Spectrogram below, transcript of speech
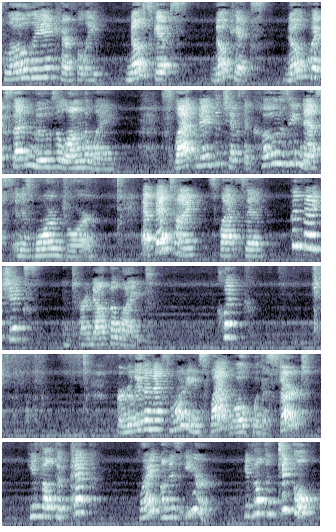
slowly and carefully. No skips, no kicks, no quick sudden moves along the way. Splat made the chicks a cozy nest in his warm drawer. At bedtime, Splat said, Good night, chicks, and turned out the light. Click. Early the next morning, Splat woke with a start. He felt a peck right on his ear. He felt a tickle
